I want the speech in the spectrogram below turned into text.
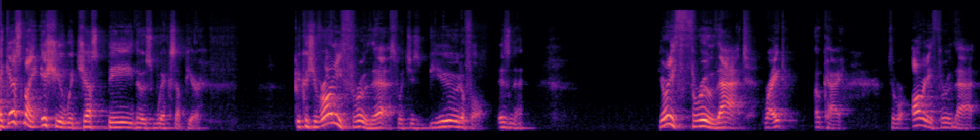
I guess my issue would just be those wicks up here because you're already through this, which is beautiful, isn't it? You're already through that, right? Okay. So we're already through that.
